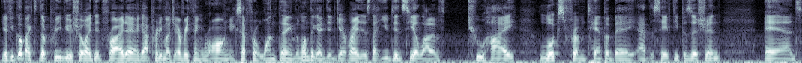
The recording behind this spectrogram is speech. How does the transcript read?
if you go back to the preview show I did Friday, I got pretty much everything wrong except for one thing. The one thing I did get right is that you did see a lot of two high looks from Tampa Bay at the safety position, and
